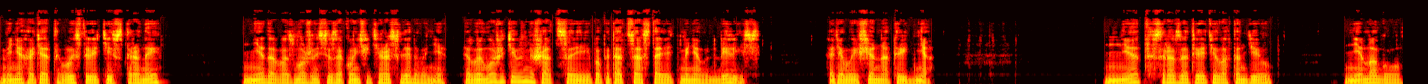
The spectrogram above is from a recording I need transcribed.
меня хотят выставить из страны, не дав возможности закончить расследование. Вы можете вмешаться и попытаться оставить меня в Тбилиси, хотя бы еще на три дня. «Нет», — сразу ответил Автандил, — «не могу.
